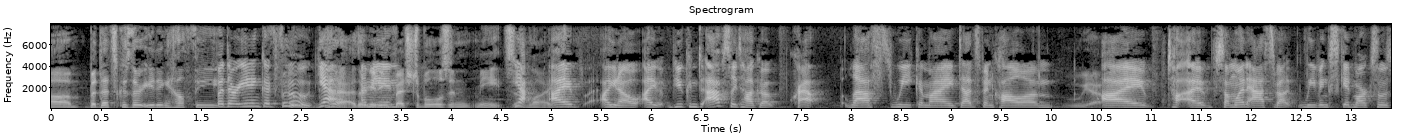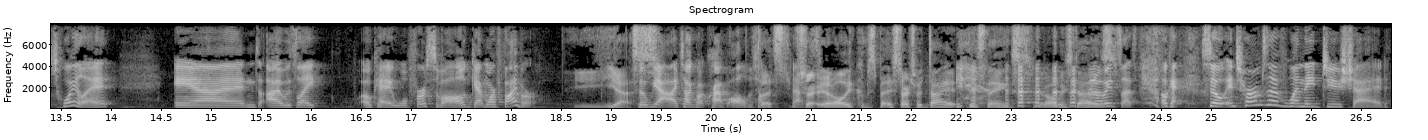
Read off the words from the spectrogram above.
Um, but that's because they're eating healthy. But they're eating good food. Yeah. yeah. They're I eating mean- vegetables and meats. Yeah, and like, I've I, you know I you can absolutely talk about crap. Last week in my Deadspin column, Ooh, yeah. I, ta- I someone asked about leaving skid marks on the toilet, and I was like, okay, well, first of all, get more fiber. Yes. So yeah, I talk about crap all the time. That's, it always comes. It starts with diet. These things. It always does. It always does. Okay, so in terms of when they do shed,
